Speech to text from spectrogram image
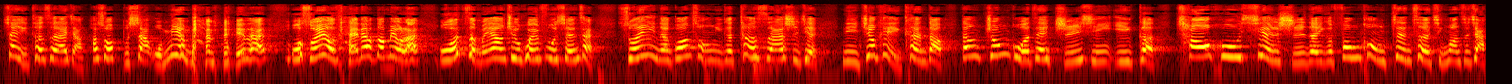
像以特斯拉来讲，他说不是啊，我面板没来，我所有材料都没有来，我怎么样去恢复生产？所以呢，光从一个特斯拉事件，你就可以看到，当中国在执行一个超乎现实的一个封控政策情况之下，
